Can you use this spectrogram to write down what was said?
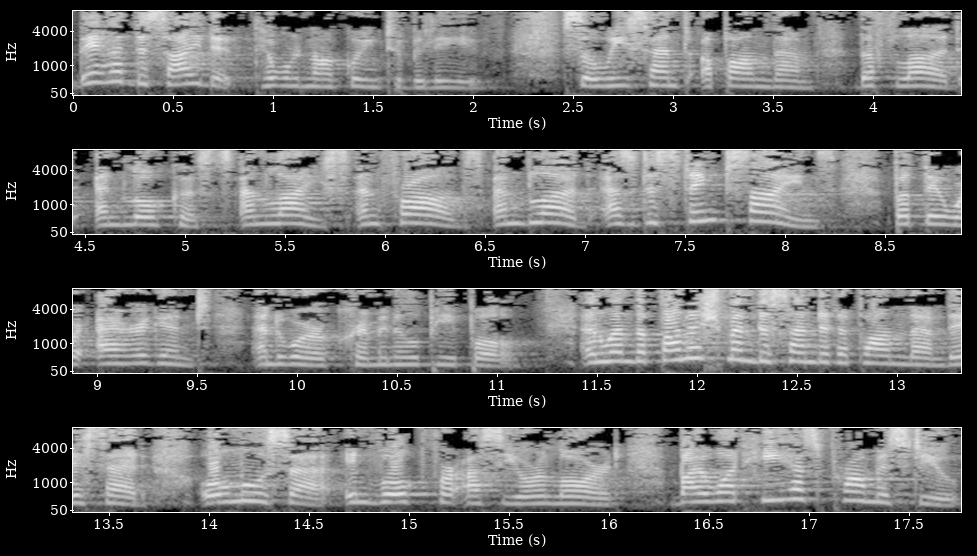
they had decided they were not going to believe. So we sent upon them the flood and locusts and lice and frogs and blood as distinct signs. But they were arrogant and were a criminal people. And when the punishment descended upon them, they said, O Musa, invoke for us your Lord by what He has promised you.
